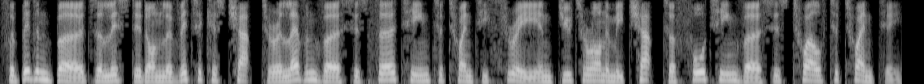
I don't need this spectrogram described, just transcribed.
Forbidden birds are listed on Leviticus chapter 11 verses 13 to 23 and Deuteronomy chapter 14 verses 12 to 20.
